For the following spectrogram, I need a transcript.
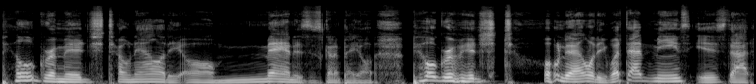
pilgrimage tonality. Oh man, is this going to pay off? Pilgrimage tonality. What that means is that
